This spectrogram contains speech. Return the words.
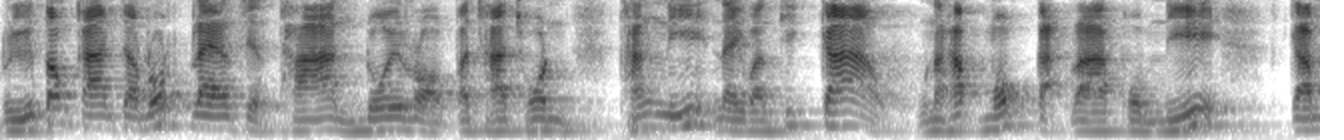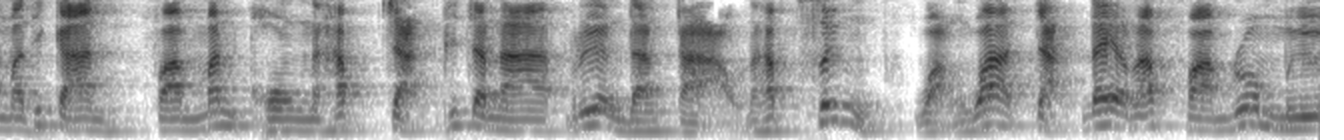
หรือต้องการจะลดแรงเสียดทานโดยหลอกประชาชนทั้งนี้ในวันที่9นะครับมกราคมนี้กรรมธิการความมั่นคงนะครับจะพิจารณาเรื่องดังกล่าวนะครับ ซึ่งหวังว่าจะได้รับความร่วมมือ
